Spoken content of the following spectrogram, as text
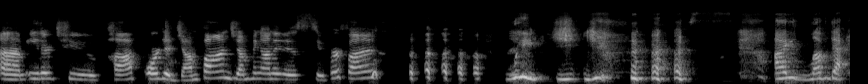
um, either to pop or to jump on. Jumping on it is super fun. We yes. I love that.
